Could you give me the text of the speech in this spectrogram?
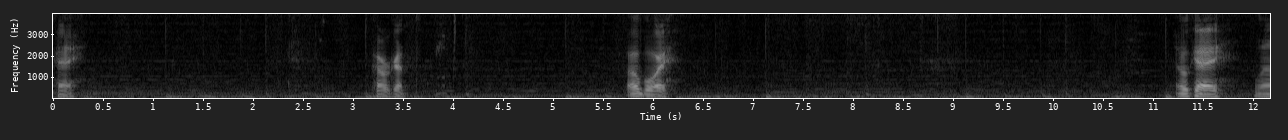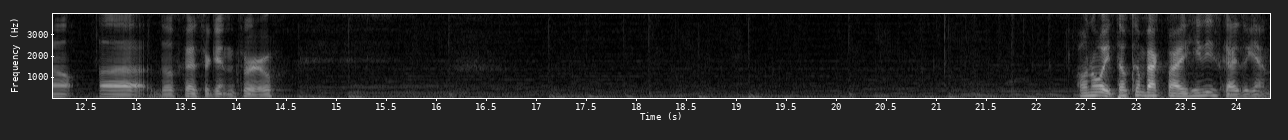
Okay. Power gun. Oh boy. Okay, well, uh, those guys are getting through. Oh no, wait, they'll come back by these guys again.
